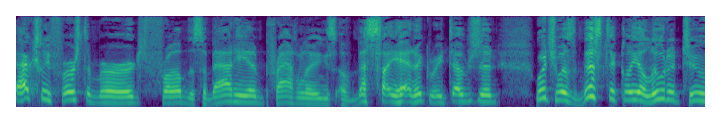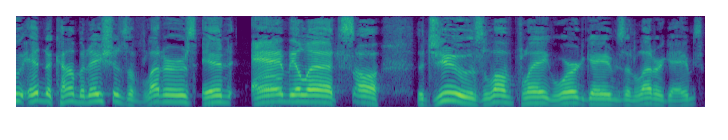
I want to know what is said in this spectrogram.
Actually, first emerged from the Sabbatean prattlings of messianic redemption, which was mystically alluded to in the combinations of letters in amulets. Oh, the Jews love playing word games and letter games.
